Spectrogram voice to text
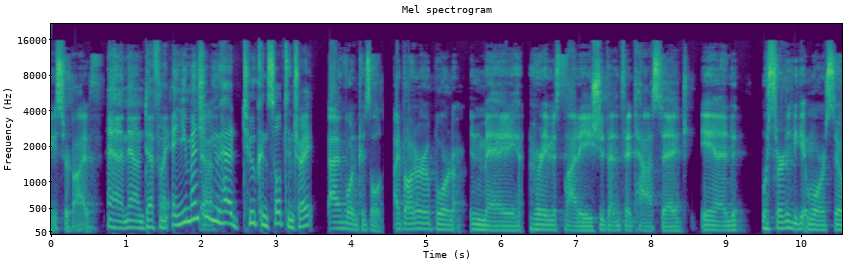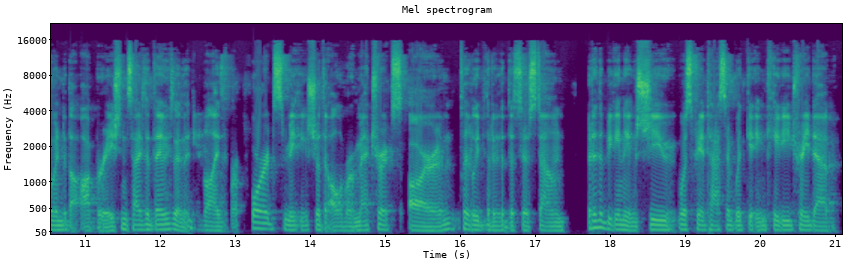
you survive. Yeah, no, definitely. And you mentioned Yeah. you had two consultants, right? I have one consultant. I brought her aboard in May. Her name is Patty. She's been fantastic. And we're starting to get more so into the operation side of things and analyzing reports, making sure that all of our metrics are clearly put into the system. But in the beginning, she was fantastic with getting Katie trained up,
